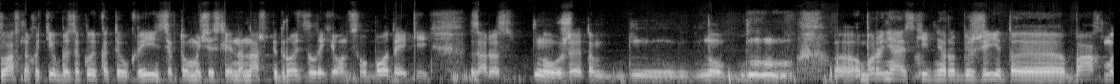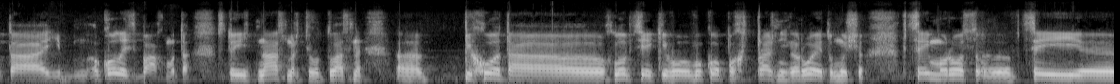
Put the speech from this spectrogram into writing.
власне, хотів би закликати українців, в тому числі на наш підрозділ Легіон Свобода, який зараз ну вже там ну е, обороняє східні рубежі до е, Бахмута і околиць Бахмута, стоїть насмерть. От власне. Піхота, хлопці, які в, окопах справжні герої, тому що в цей мороз, е, в цей е,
